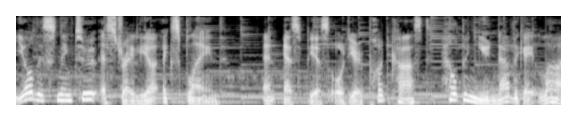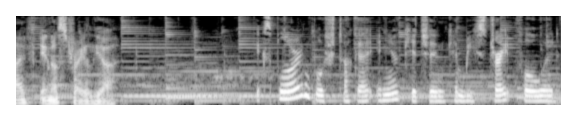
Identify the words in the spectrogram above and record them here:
You're listening to Australia Explained, an SBS audio podcast helping you navigate life in Australia. Exploring bush tucker in your kitchen can be straightforward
